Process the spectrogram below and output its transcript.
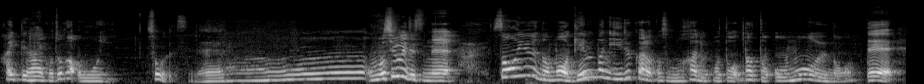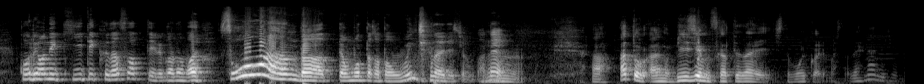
入ってないことが多い。そうですね。面白いですね。そういうのも現場にいるからこそ分かることだと思うのでこれをね聞いてくださっている方もあそうなんだって思った方多いんじゃないでしょうかね。うん。ああとあの BGM 使ってない人もう一個ありましたね。何でしょうか？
